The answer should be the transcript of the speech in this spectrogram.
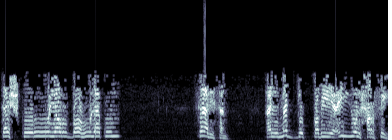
تشكروا يرضه لكم. ثالثا المد الطبيعي الحرفي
